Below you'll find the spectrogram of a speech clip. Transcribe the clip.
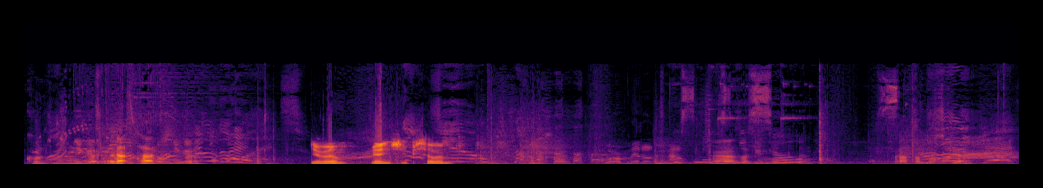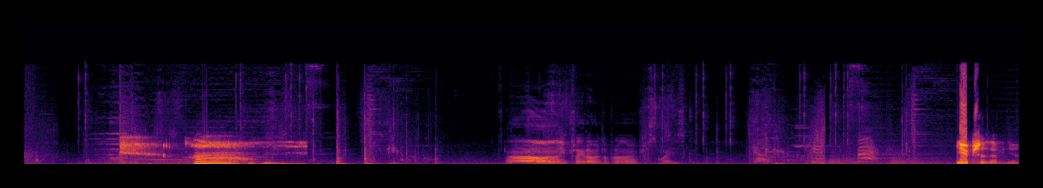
Cold me nigger? Ra- tak. Nie wiem, ja nic nie pisałem. A, zabił mnie ten. Rata to skier. No i przegramy to problemem przez Maliskę. Nie przeze mnie.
